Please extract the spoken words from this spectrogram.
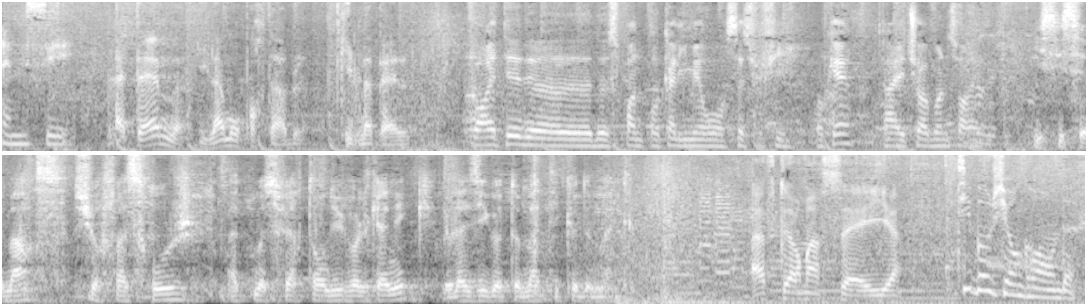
RMC. À thème, il a mon portable, qu'il m'appelle. Faut arrêter de, de se prendre pour Calimero, ça suffit, ok? Allez, ciao, bonne soirée. Ici c'est Mars, surface rouge, atmosphère tendue volcanique, de la zig automatique de Mac. After Marseille. Thibaut Giangrande.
